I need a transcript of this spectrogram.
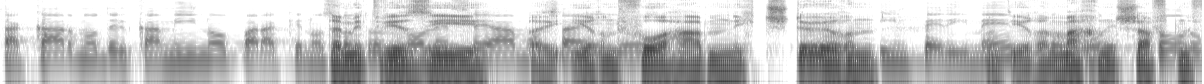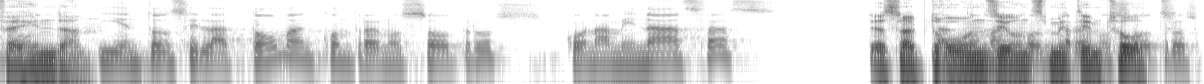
damit wir sie bei ihren Vorhaben nicht stören und ihre Machenschaften verhindern. Deshalb drohen sie uns mit dem Tod,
